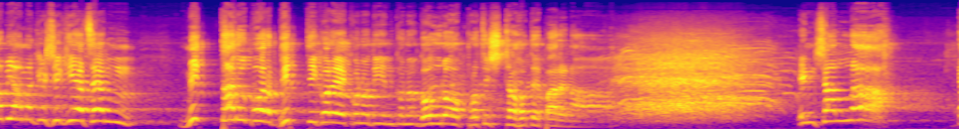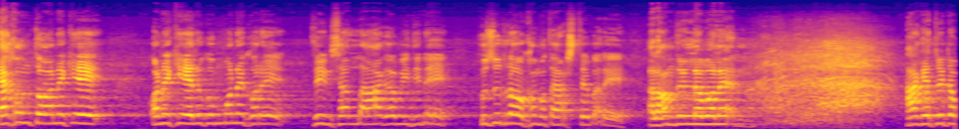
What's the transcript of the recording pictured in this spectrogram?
নবী আমাকে শিখিয়েছেন, মিথ্যার উপর ভিত্তি করে কোনোদিন কোনো গৌরব প্রতিষ্ঠা হতে পারে না। ইনশাল্লাহ এখন তো অনেকে অনেকে এরকম মনে করে যে ইনশাল্লাহ আগামী দিনে হুজুররাও ক্ষমতায় আসতে পারে। আলহামদুলিল্লাহ বলেন। আগে তো এটা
